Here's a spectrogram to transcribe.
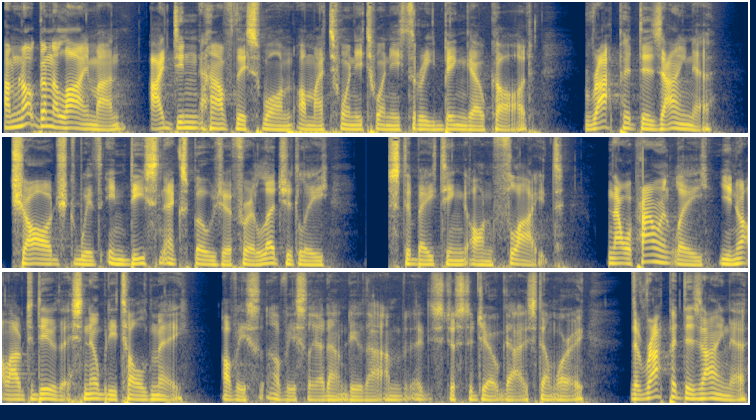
I'm not gonna lie, man. I didn't have this one on my 2023 bingo card. Rapper Desiigner charged with indecent exposure for allegedly masturbating on flight. Now, apparently, you're not allowed to do this. Nobody told me. Obviously, obviously, I don't do that. I'm, it's just a joke, guys. Don't worry. The rapper Desiigner,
